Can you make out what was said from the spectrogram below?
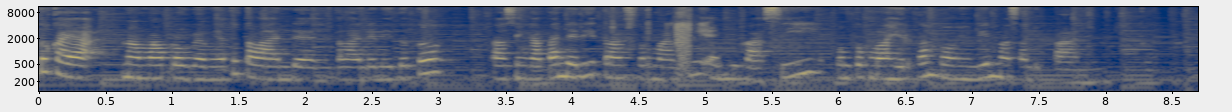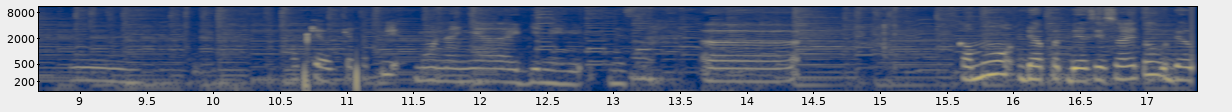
itu kayak nama programnya tuh Teladan. Teladan itu tuh uh, singkatan dari transformasi edukasi untuk melahirkan pemimpin masa depan. Gitu. Hmm. Oke oke, tapi mau nanya lagi nih, Miss. Hmm. Uh, kamu dapat beasiswa itu udah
